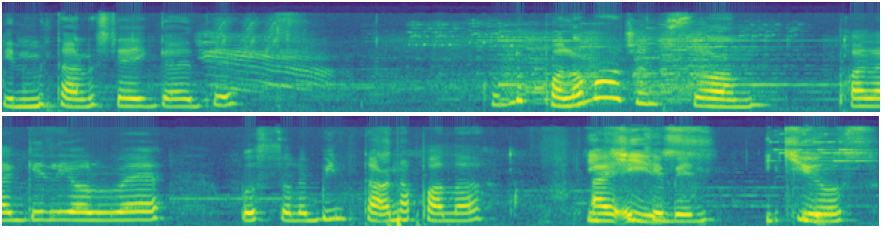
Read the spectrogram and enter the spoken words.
20 tane şey geldi. Şimdi para mı alacaksın? Para geliyor ve bu sıra bin tane para. Ay 200. 2000. 200.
